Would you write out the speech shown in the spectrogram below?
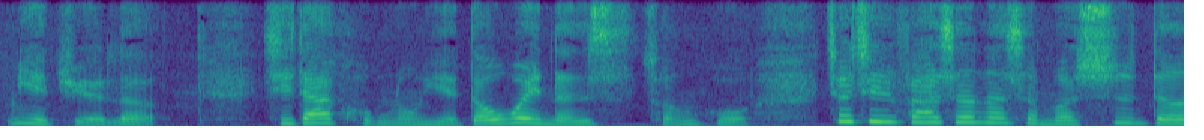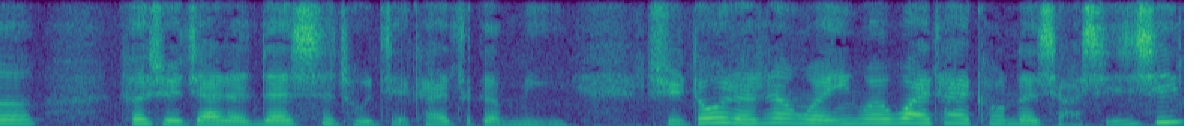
灭绝了，其他恐龙也都未能存活。究竟发生了什么事呢？科学家仍在试图解开这个谜。许多人认为，因为外太空的小行星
